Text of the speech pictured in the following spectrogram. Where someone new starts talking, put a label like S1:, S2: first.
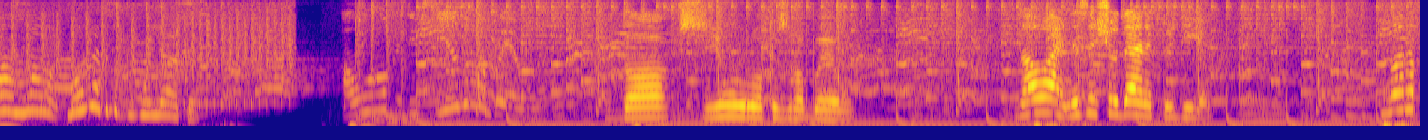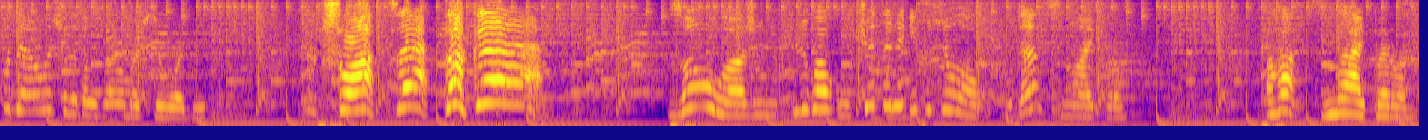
S1: Мама, можна я піду погуляти?
S2: А уроки ти всі зробив?
S1: Да, всі уроки зробив.
S2: Давай, неси щоденник тоді. Зараз подивимось, що ти там заробив сьогодні. Що це таке? Зауваження. Плював у вчителя і поцілував. Буде снайпером. Ага, снайпером.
